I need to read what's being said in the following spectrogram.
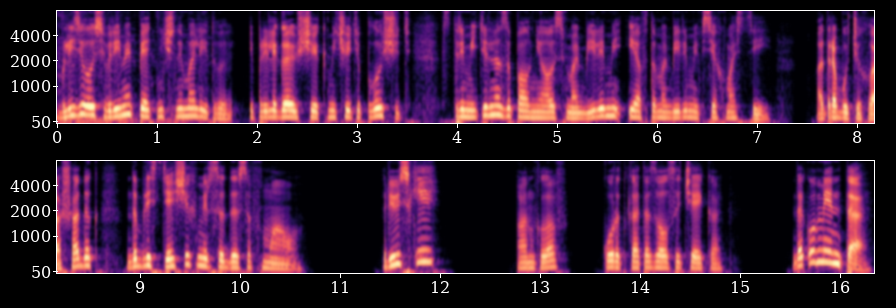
Близилось время пятничной молитвы, и прилегающая к мечети площадь стремительно заполнялась мобилями и автомобилями всех мастей, от рабочих лошадок до блестящих мерседесов МАО. «Рюський?» «Анклав», — коротко отозвался Чайка. «Документа!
